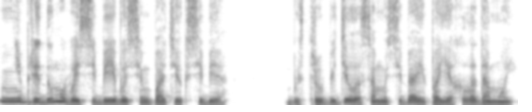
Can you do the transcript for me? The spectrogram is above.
Не придумывай себе его симпатию к себе. Быстро убедила саму себя и поехала домой.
